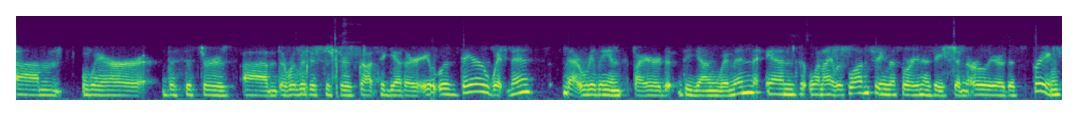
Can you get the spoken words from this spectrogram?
um, where the sisters, um, the religious sisters got together, it was their witness that really inspired the young women. And when I was launching this organization earlier this spring,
